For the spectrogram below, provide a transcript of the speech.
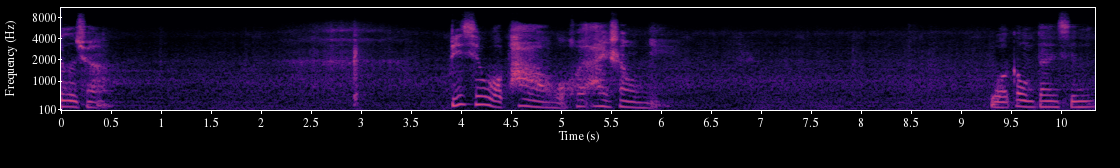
徐子泉，比起我怕我会爱上你，我更担心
